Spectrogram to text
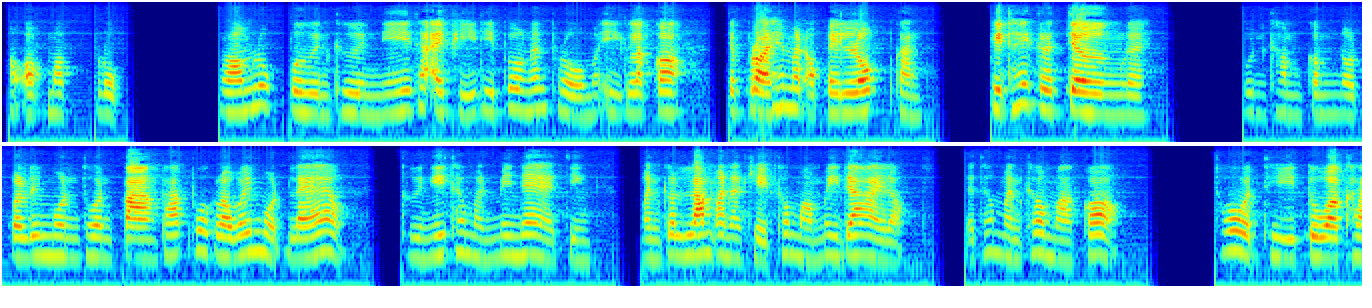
เอาออกมาปลุก พร้อมลูกปืนคืนนี้ถ้าไอ้ผีที่พวกนั้นโผล่มาอีกแล้วก็จะปล่อยให้มันออกไปลบกันปิดให้กระเจิงเลย บุญคำกำหนดปริมณฑลปางพักพวกเราไว้หมดแล้ว คืนนี้ถ้ามันไม่แน่จริง มันก็ล้ำอาณาเขตเข้ามาไม่ได้หรอก แต่ถ้ามันเข้ามาก็ โทษทีตัวใคร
